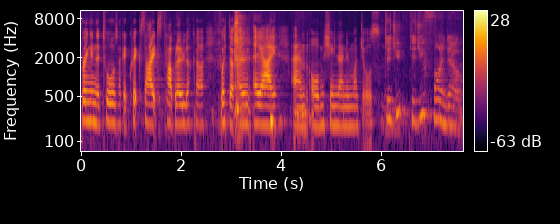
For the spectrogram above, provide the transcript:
bringing the tools like a QuickSight, Tableau, Looker with their own AI um, or machine learning modules. Did you did you find out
